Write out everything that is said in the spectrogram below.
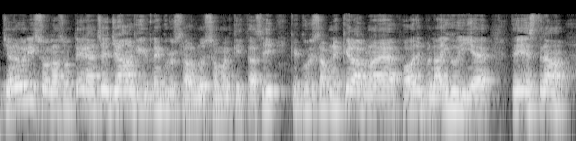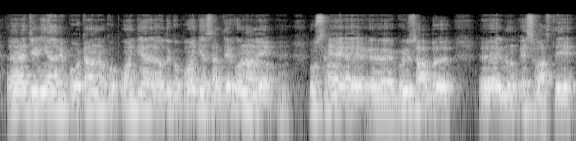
ਜਨਵਰੀ 1613 ਚ ਜਹਾਂਗੀਰ ਨੇ ਗੁਰੂ ਸਾਹਿਬ ਨੂੰ ਸਮਨ ਕੀਤਾ ਸੀ ਕਿ ਗੁਰੂ ਸਾਹਿਬ ਨੇ ਕਿਲਾ ਬਣਾਇਆ ਫੌਜ ਬਣਾਈ ਹੋਈ ਹੈ ਤੇ ਇਸ ਤਰ੍ਹਾਂ ਜਿਹੜੀਆਂ ਰਿਪੋਰਟਾਂ ਉਹਨਾਂ ਕੋਲ ਪਹੁੰਚਦੀਆਂ, ਉਹਦੇ ਕੋਲ ਪਹੁੰਚਦੀਆਂ ਸਨ ਤੇ ਉਹਨਾਂ ਨੇ ਉਸਨੇ ਗੁਰੂ ਸਾਹਿਬ ਨੂੰ ਇਸ ਵਾਸਤੇ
